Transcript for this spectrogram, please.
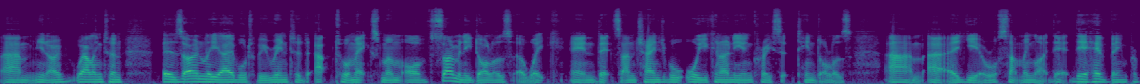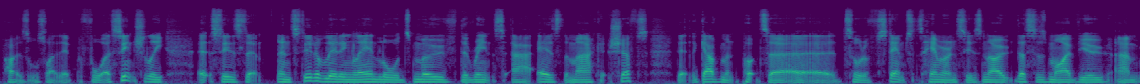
um, you know Wellington is only able to be rented up to a maximum of so many dollars a week, and that's unchangeable, or you can only increase it $10 um, a year or something like that. There have been proposals like that before. Essentially, it says that instead of letting landlords move the rents uh, as the market shifts, that the government puts a, a, sort of stamps its hammer and says, no, this is my view, um,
